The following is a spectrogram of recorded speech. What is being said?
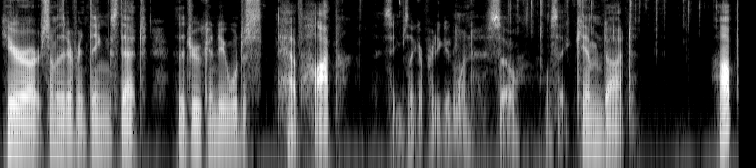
here are some of the different things that the Jeroo can do. We'll just have hop seems like a pretty good one. So we'll say kim dot hop.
